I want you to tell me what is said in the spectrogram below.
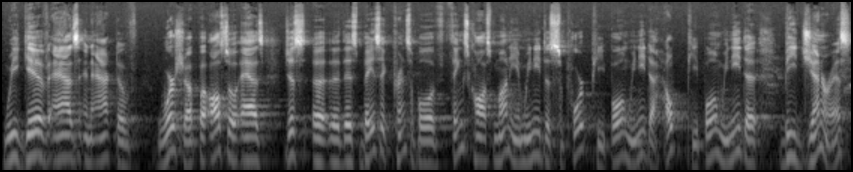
we give as an act of worship, but also as just uh, uh, this basic principle of things cost money and we need to support people and we need to help people and we need to be generous.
